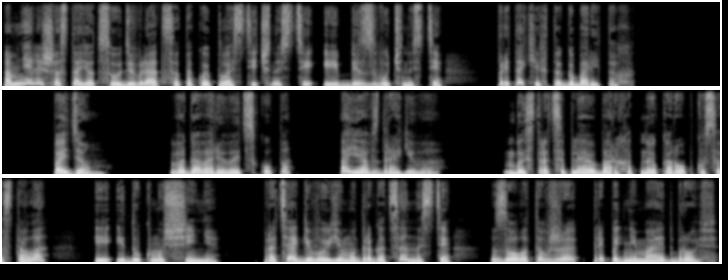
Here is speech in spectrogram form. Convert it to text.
А мне лишь остается удивляться такой пластичности и беззвучности при таких-то габаритах. Пойдем, выговаривает скупо, а я вздрагиваю. Быстро цепляю бархатную коробку со стола и иду к мужчине. Протягиваю ему драгоценности, Золотов же приподнимает бровь.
